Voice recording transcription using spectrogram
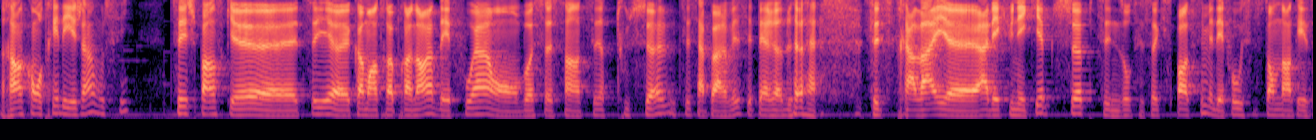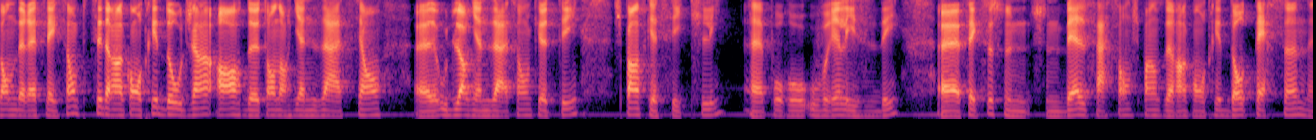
rencontrer des gens aussi. Tu sais, je pense que, euh, tu sais, euh, comme entrepreneur, des fois, on va se sentir tout seul. Tu sais, ça peut arriver ces périodes-là. tu travailles euh, avec une équipe, tout ça, puis nous autres, c'est ça qui se passe ici, mais des fois aussi, tu tombes dans tes zones de réflexion, puis tu sais, de rencontrer d'autres gens hors de ton organisation ou de l'organisation que tu es, je pense que c'est clé. pour ouvrir les idées. fait que ça, c'est une, belle façon, je pense, de rencontrer d'autres personnes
